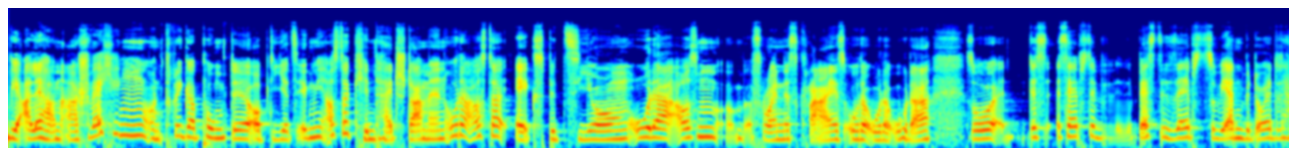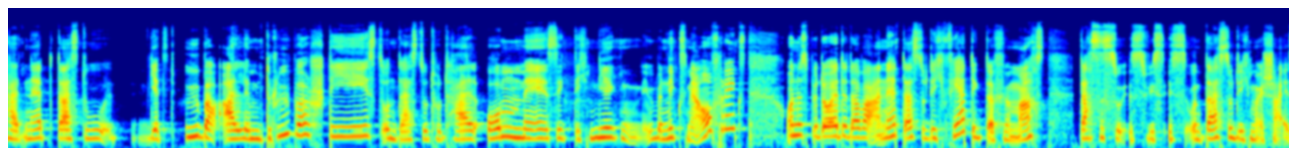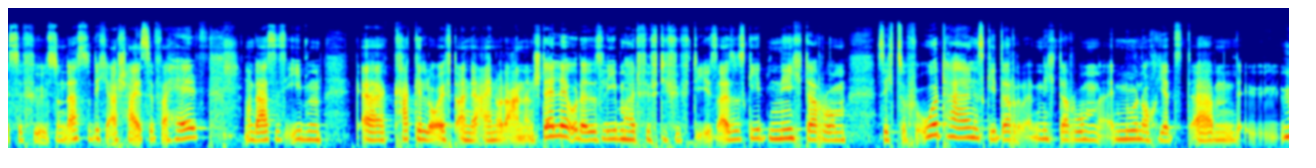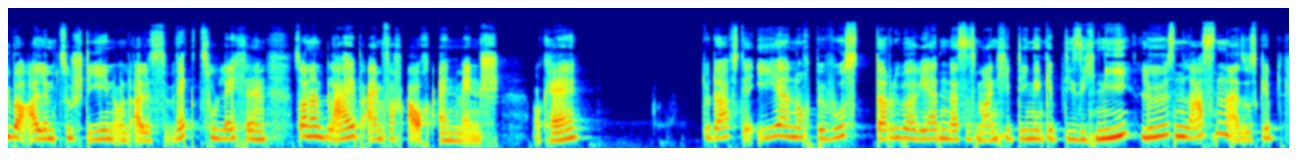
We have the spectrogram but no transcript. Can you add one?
wir alle haben auch Schwächen und Triggerpunkte, ob die jetzt irgendwie aus der Kindheit stammen oder aus der Ex-Beziehung oder aus dem Freundeskreis oder, oder, oder. So, das selbst, beste Selbst zu werden bedeutet halt nicht, dass du jetzt über allem drüber stehst und dass du total ommäßig dich über nichts mehr aufregst. Und es bedeutet aber auch nicht, dass du dich fertig dafür machst, dass es so ist, wie es ist und dass du dich mal scheiße fühlst und dass du dich auch scheiße verhältst und dass es eben äh, kacke läuft an der einen oder anderen Stelle oder das Leben halt 50-50 ist. Also es geht nicht darum, sich zu verurteilen, es geht da nicht darum, nur noch jetzt ähm, über allem zu stehen und alles wegzulächeln, sondern bleib einfach auch ein Mensch. Okay? Du darfst dir eher noch bewusst darüber werden, dass es manche Dinge gibt, die sich nie lösen lassen. Also es gibt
